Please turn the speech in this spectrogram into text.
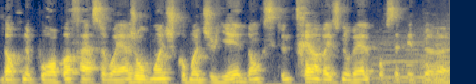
donc ne pourront pas faire ce voyage au moins jusqu'au mois de juillet. Donc, c'est une très mauvaise nouvelle pour cet État.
